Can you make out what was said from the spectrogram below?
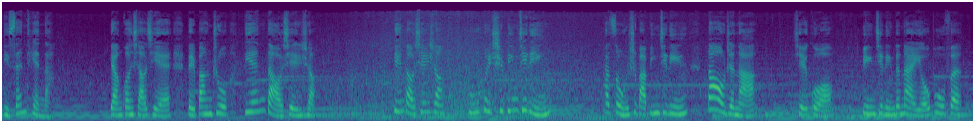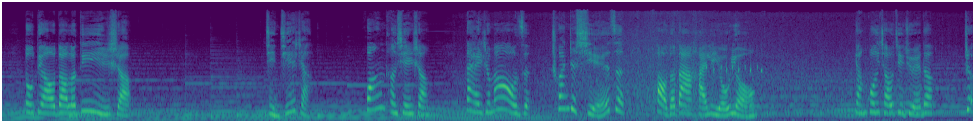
第三天呐，阳光小姐得帮助颠倒先生。颠倒先生不会吃冰激凌，他总是把冰激凌倒着拿。结果，冰激凌的奶油部分都掉到了地上。紧接着，荒唐先生戴着帽子，穿着鞋子，跑到大海里游泳。阳光小姐觉得这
